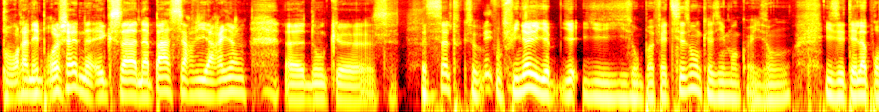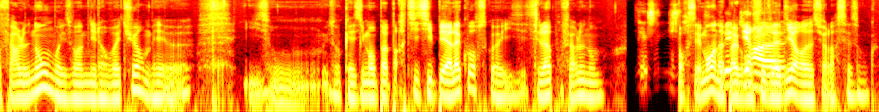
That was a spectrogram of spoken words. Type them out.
pour l'année prochaine et que ça n'a pas servi à rien. Euh, donc euh, C'est ça le truc. Mais- Au final, il y a- il y a- ils ont pas fait de saison quasiment. Quoi. Ils, ont, ils étaient là pour faire le nombre, ils ont amené leur voiture, mais euh, ils, ont, ils ont quasiment pas participé à la course. Quoi. Ils étaient là pour faire le nombre. Forcément, on n'a pas dire, grand chose euh, à dire euh, sur leur saison. Quoi.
